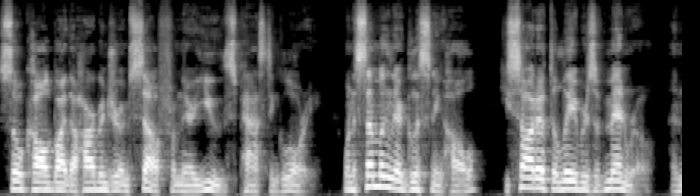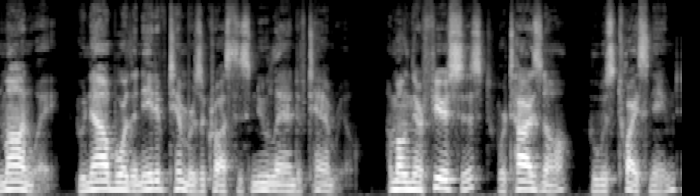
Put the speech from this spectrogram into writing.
so called by the Harbinger himself from their youths past in glory. When assembling their glistening hull, he sought out the labors of Menro and Manwe, who now bore the native timbers across this new land of Tamriel. Among their fiercest were Tisnaw, who was twice named,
